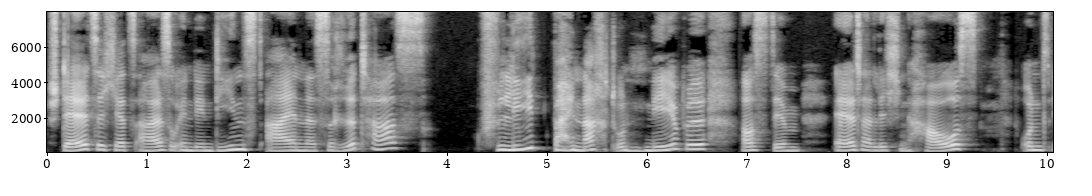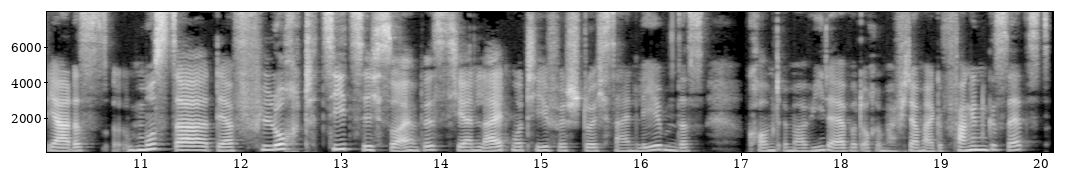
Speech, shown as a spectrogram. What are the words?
stellt sich jetzt also in den Dienst eines Ritters, flieht bei Nacht und Nebel aus dem elterlichen Haus. Und ja, das Muster der Flucht zieht sich so ein bisschen leitmotivisch durch sein Leben. Das kommt immer wieder. Er wird auch immer wieder mal gefangen gesetzt.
